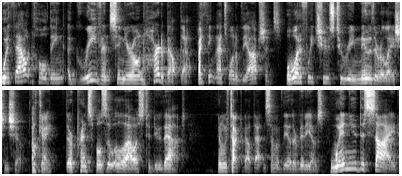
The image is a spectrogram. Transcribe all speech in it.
without holding a grievance in your own heart about that? I think that's one of the options. Well, what if we choose to renew the relationship? Okay, there are principles that will allow us to do that. And we've talked about that in some of the other videos. When you decide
